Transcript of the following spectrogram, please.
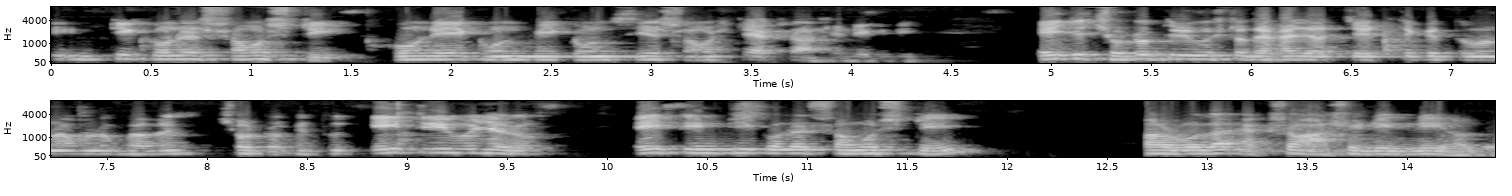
তিনটি কোণের সমষ্টি, কোণ এ কোণ বি কোণ সি এর সমষ্টি একশো আশি ডিগ্রি। এই যে ছোট ত্রিভুজটা দেখা যাচ্ছে, এর থেকে তুলনামূলকভাবে ছোট, কিন্তু এই ত্রিভুজেরও এই তিনটি কোণের সমষ্টি সর্বদা একশো আশি ডিগ্রি হবে।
